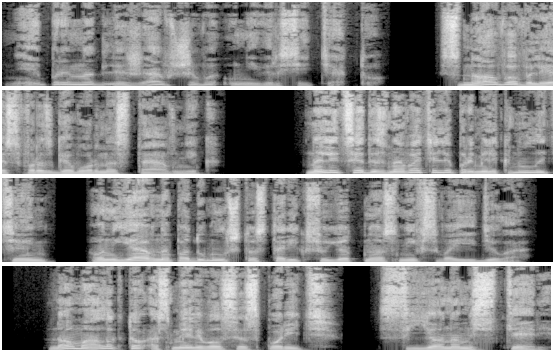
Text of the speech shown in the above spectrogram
не принадлежавшего университету?» Снова влез в разговор наставник. На лице дознавателя промелькнула тень. Он явно подумал, что старик сует нос не в свои дела. Но мало кто осмеливался спорить с Йоном Стери.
